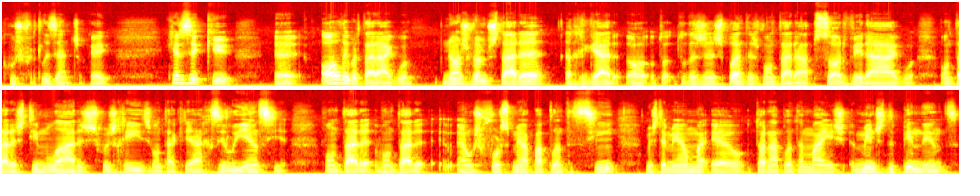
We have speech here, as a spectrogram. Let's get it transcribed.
com os fertilizantes, ok? Quer dizer que, uh, ao libertar água, nós vamos estar a, a regar, todas as plantas vão estar a absorver a água, vão estar a estimular as suas raízes, vão estar a criar resiliência, vão estar, vão estar é um esforço maior para a planta sim, mas também é uma, é, torna a planta mais, menos dependente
